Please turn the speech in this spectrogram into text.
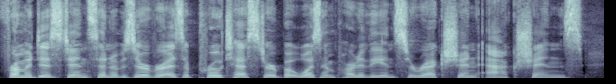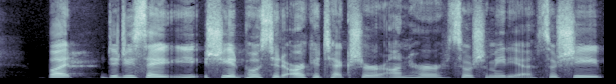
from a distance, an observer as a protester, but wasn't part of the insurrection actions. But did you say she had posted architecture on her social media? So she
